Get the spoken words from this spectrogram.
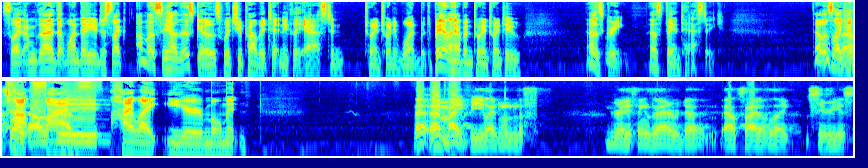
So like I'm glad that one day you're just like I'm gonna see how this goes, which you probably technically asked in 2021, but the panel happened in 2022. That was great. That was fantastic. That was like That's a top like, five highlight year moment. That that might be like one of the greatest things I ever done outside of like serious.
